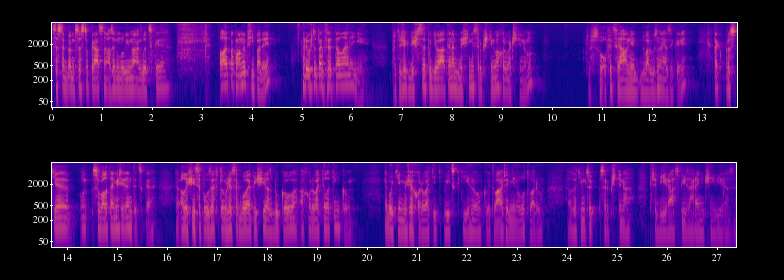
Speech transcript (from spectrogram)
Se Srbem se stokrát s názorem mluvíme anglicky, ale pak máme případy, kde už to tak zřetelné není. Protože když se podíváte na dnešní srbštinu a chorvačtinu, což jsou oficiálně dva různé jazyky, tak prostě jsou ale téměř identické. A liší se pouze v tom, že Srbové píší azbukou a Chorvati latinkou. Nebo tím, že Chorvati víc ktíhnou k vytváření novotvaru, zatímco srbština přebírá spíš zahraniční výrazy.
